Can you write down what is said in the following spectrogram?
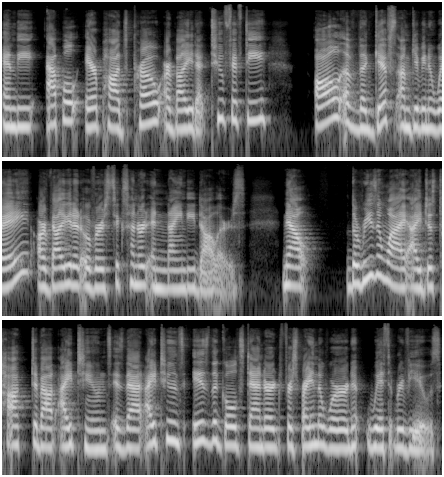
and the Apple AirPods Pro are valued at 250. All of the gifts I'm giving away are valued at over $690. Now, the reason why I just talked about iTunes is that iTunes is the gold standard for spreading the word with reviews.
